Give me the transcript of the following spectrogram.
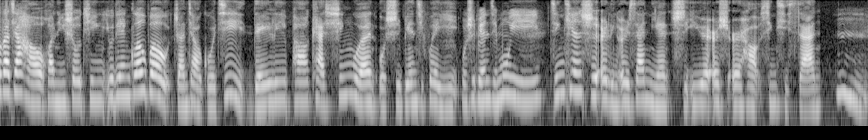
Hello，大家好，欢迎收听 UDN Global 转角国际 Daily Podcast 新闻。我是编辑会议，我是编辑木仪。今天是二零二三年十一月二十二号，星期三。嗯。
